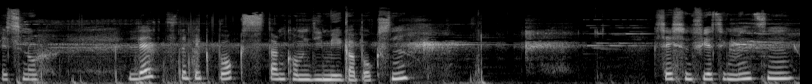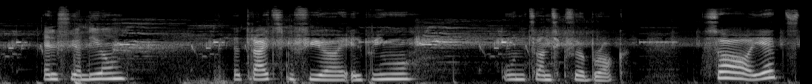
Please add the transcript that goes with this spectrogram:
Jetzt noch letzte Big Box. Dann kommen die Megaboxen. 46 Münzen, 11 für Leon, 13 äh, für El Primo und 20 für Brock. So, jetzt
